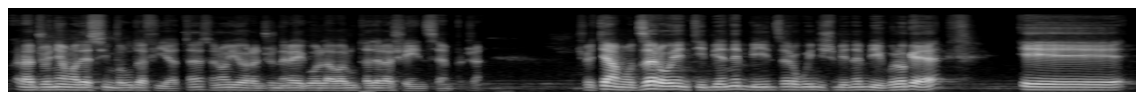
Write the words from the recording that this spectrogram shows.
ragioniamo adesso in valuta fiat, eh, se no io ragionerei con la valuta della chain sempre. Cioè. Ci mettiamo 0,20 BNB, 0,15 BNB, quello che è, e,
